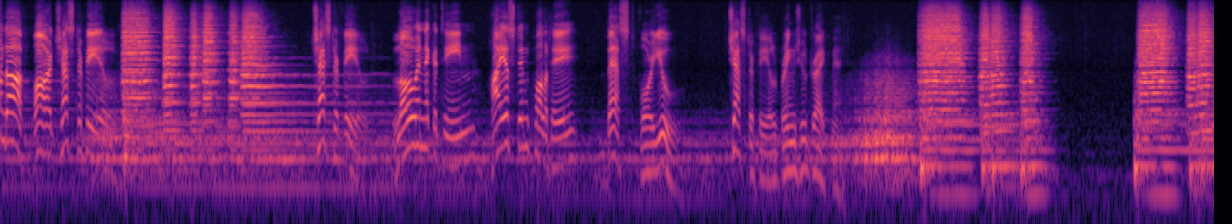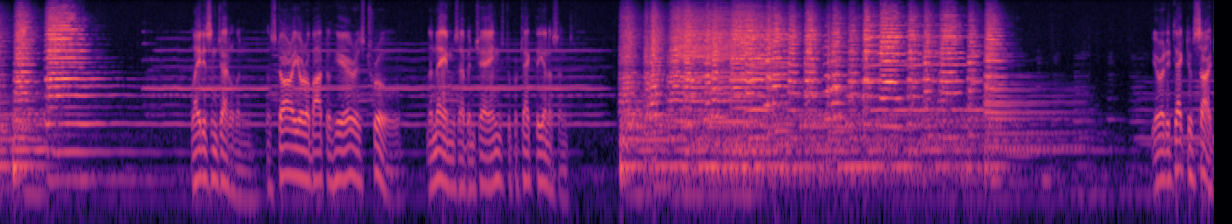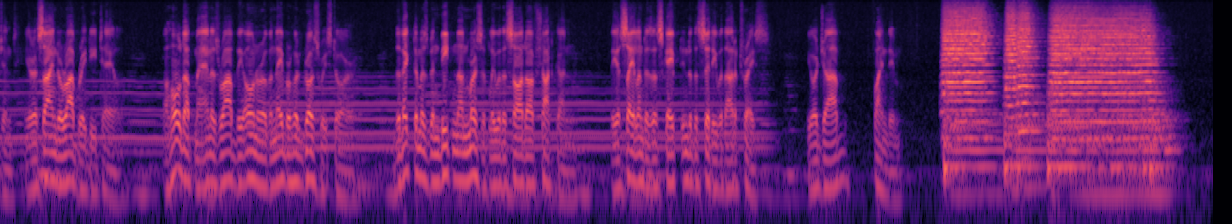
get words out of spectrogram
Sound off for Chesterfield. Chesterfield, low in nicotine, highest in quality, best for you. Chesterfield brings you Dragnet. Ladies and gentlemen, the story you're about to hear is true. The names have been changed to protect the innocent. Detective sergeant. You're assigned a robbery detail. A holdup man has robbed the owner of a neighborhood grocery store. The victim has been beaten unmercifully with a sawed off shotgun. The assailant has escaped into the city without a trace. Your job? Find him.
